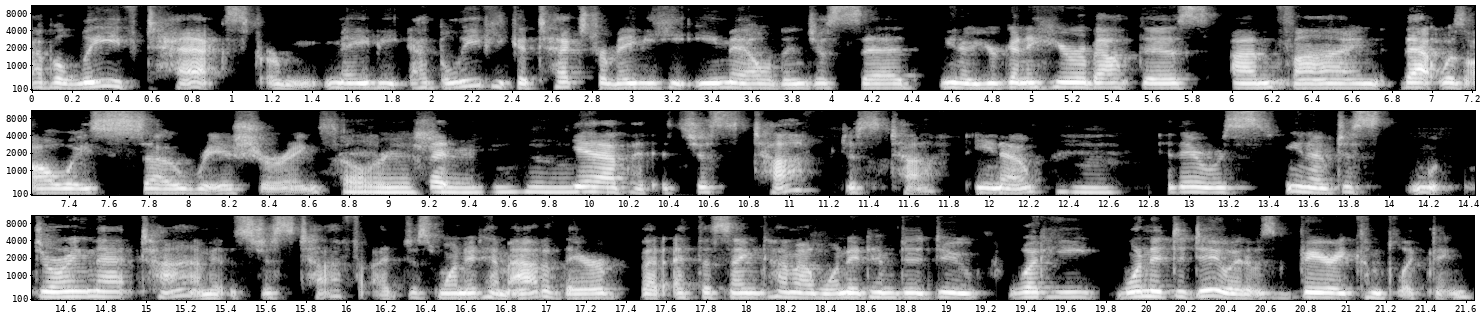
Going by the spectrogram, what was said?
i believe text or maybe i believe he could text or maybe he emailed and just said you know you're going to hear about this. I'm fine. That was always so reassuring. So reassuring but, mm-hmm. yeah but it's just tough just tough you know? Mm-hmm. There was you know just during that time it was just tough. I just wanted him out of there but at the same time i wanted him to do what he wanted to do and it was very conflicting.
